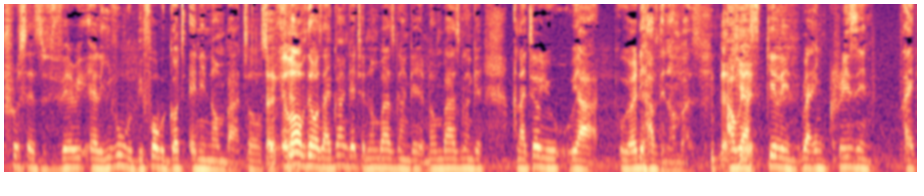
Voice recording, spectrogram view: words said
process very early, even before we got any number at all. So Okay. a lot of them was like, "Go and get your numbers, go and get your numbers, go and get." And I tell you, we are we already have the numbers, and we are scaling, we are increasing, like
